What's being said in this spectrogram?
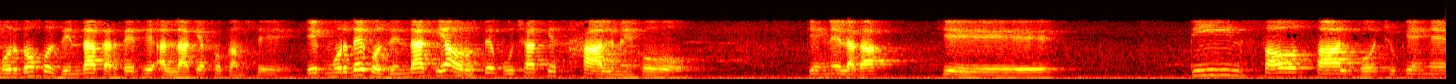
مردوں کو زندہ کرتے تھے اللہ کے حکم سے۔ ایک مردے کو زندہ کیا اور اس سے پوچھا کس حال میں ہو؟ کہنے لگا کہ تین سو سال ہو چکے ہیں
